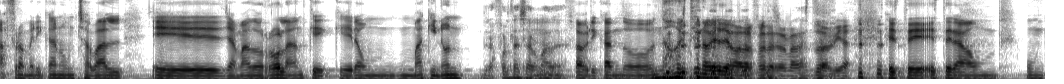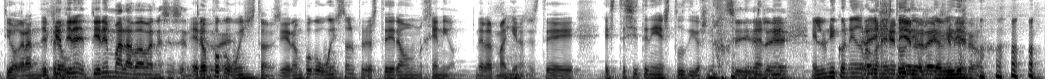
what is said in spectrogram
afroamericano, un chaval eh, llamado Roland, que, que era un maquinón De las Fuerzas Armadas. fabricando. No, este no había llegado a las Fuerzas Armadas todavía. Este, este era un, un tío grande, Es que pero. tiene, tiene mala baba en ese sentido. Era un poco ¿eh? Winston, sí, era un poco Winston, pero este era un genio de las máquinas. Este, este sí tenía estudios, ¿no? Sí, este el, único negro con estudios que era ha habido.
